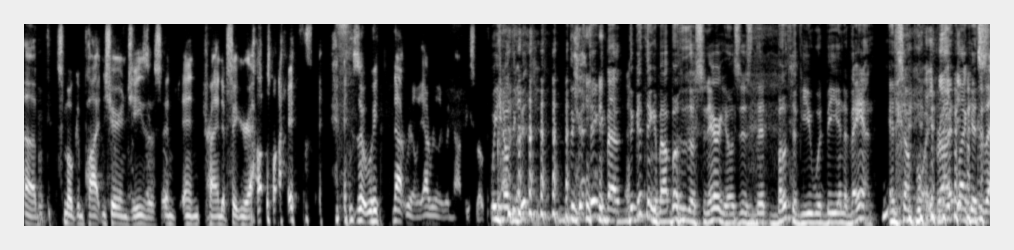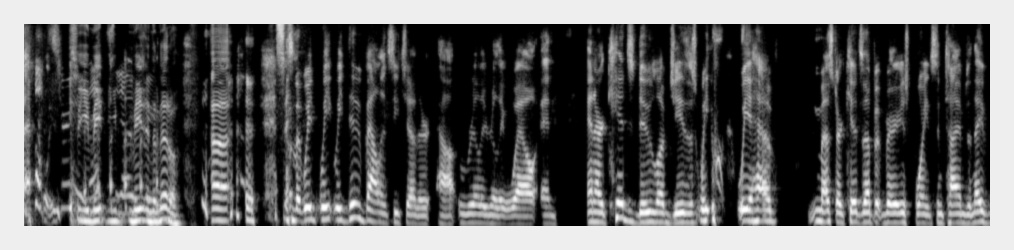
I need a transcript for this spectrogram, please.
uh, smoking pot and sharing Jesus and and trying to figure out life. and so we, not really. I really would not be smoking. well, you know, the good, the good thing about the good thing about both of those scenarios is that both of you would be in a van at some point, right? Like it's exactly. So you meet you so meet in the middle. Uh, so- but we, we we do balance each other out really really well and and our kids do love jesus we we have messed our kids up at various points in times and they've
